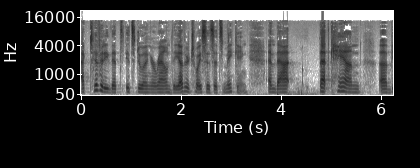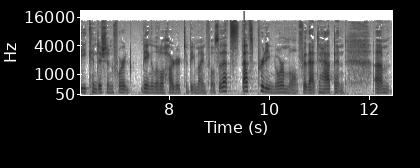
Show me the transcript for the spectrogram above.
activity that it's doing around the other choices it's making. And that, that can uh, be conditioned for it being a little harder to be mindful. So that's, that's pretty normal for that to happen. Um,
